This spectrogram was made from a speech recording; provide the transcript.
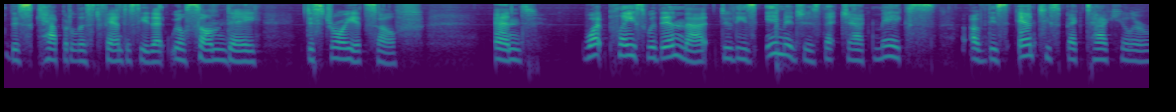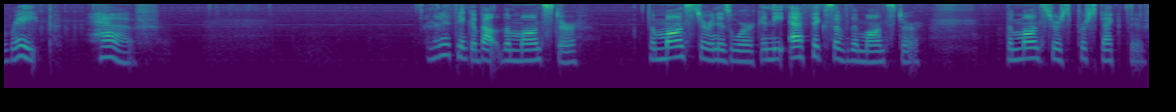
this capitalist fantasy that will someday destroy itself. And what place within that do these images that Jack makes of this anti spectacular rape have? And then I think about the monster, the monster in his work, and the ethics of the monster, the monster's perspective.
